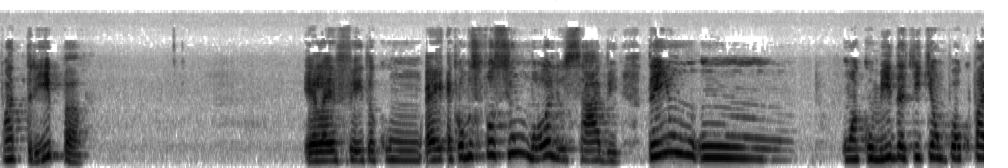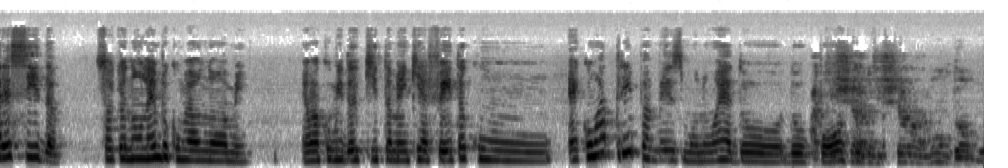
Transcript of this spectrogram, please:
com a tripa. Ela é feita com. É, é como se fosse um molho, sabe? Tem um, um, uma comida aqui que é um pouco parecida, só que eu não lembro como é o nome. É uma comida aqui também que é feita com. É com a tripa mesmo, não é? Do, do aqui porco. Chama, do... chama mondongo.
